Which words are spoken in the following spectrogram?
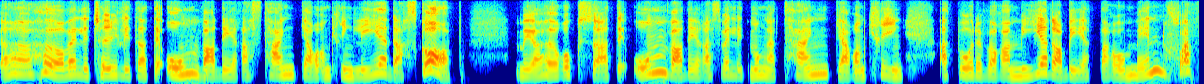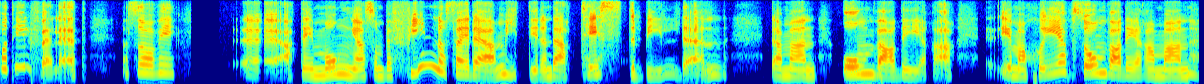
jag hör väldigt tydligt att det omvärderas tankar omkring ledarskap. Men jag hör också att det omvärderas väldigt många tankar omkring att både vara medarbetare och människa för tillfället. Alltså vi, eh, att det är många som befinner sig där mitt i den där testbilden där man omvärderar. Är man chef så omvärderar man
